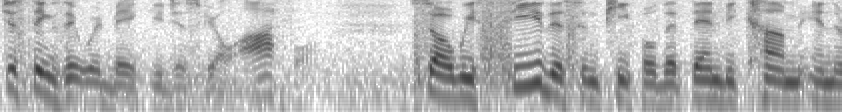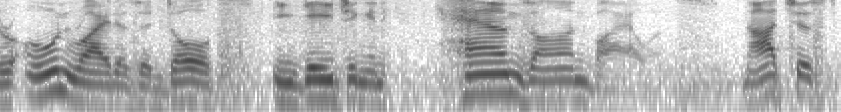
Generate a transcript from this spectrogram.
just things that would make you just feel awful. So we see this in people that then become, in their own right as adults, engaging in hands-on violence, not just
